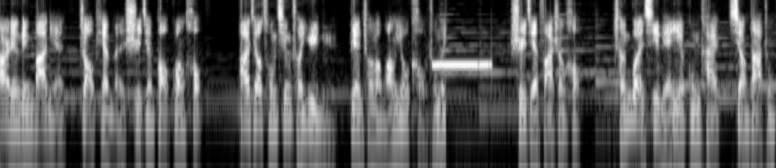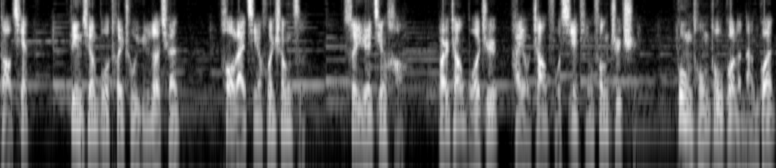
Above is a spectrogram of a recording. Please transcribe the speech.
二零零八年照片门事件曝光后，阿娇从清纯玉女变成了网友口中的。事件发生后，陈冠希连夜公开向大众道歉，并宣布退出娱乐圈。后来结婚生子，岁月静好。而张柏芝还有丈夫谢霆锋支持，共同度过了难关。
